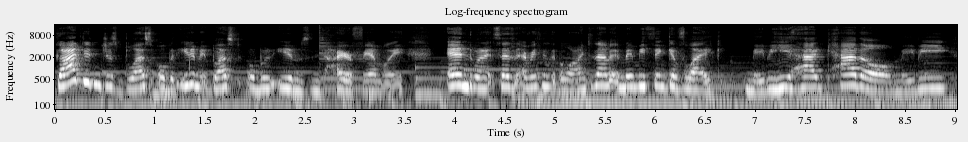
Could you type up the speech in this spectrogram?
God didn't just bless Obed Edom, it blessed Obed Edom's entire family. And when it says everything that belonged to them, it made me think of like maybe he had cattle, maybe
